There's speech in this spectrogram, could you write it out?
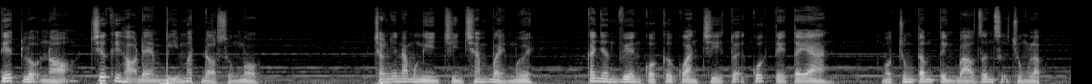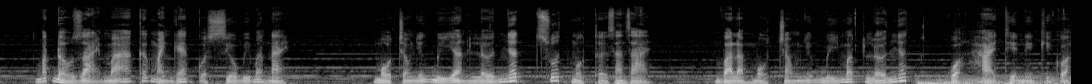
tiết lộ nó trước khi họ đem bí mật đó xuống mồ. Trong những năm 1970, các nhân viên của cơ quan trí tuệ quốc tế Tây An, một trung tâm tình báo dân sự trung lập, bắt đầu giải mã các mảnh ghép của siêu bí mật này. Một trong những bí ẩn lớn nhất suốt một thời gian dài và là một trong những bí mật lớn nhất của hai thiên niên kỷ qua.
